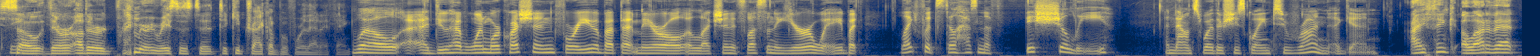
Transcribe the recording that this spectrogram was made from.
so there are other primary races to, to keep track of before that, I think. Well, I I do have one more question for you about that mayoral election. It's less than a year away, but Lightfoot still hasn't officially announced whether she's going to run again. I think a lot of that,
